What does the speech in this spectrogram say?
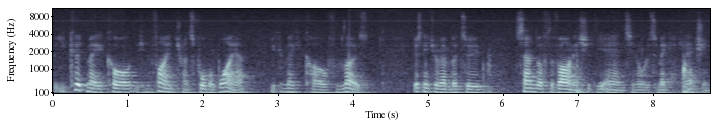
but you could make a coil, if you can find transformer wire, you can make a coil from those. You just need to remember to sand off the varnish at the ends in order to make a connection.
